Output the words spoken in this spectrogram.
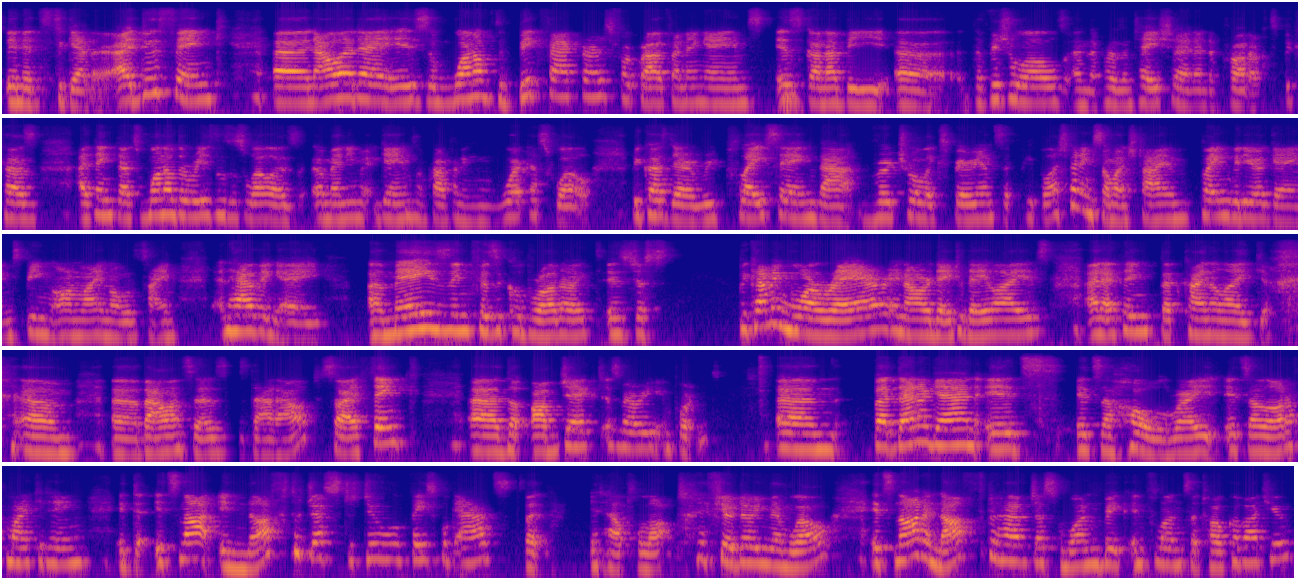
in it together. I do think uh, nowadays one of the big factors for crowdfunding games is gonna be uh, the visuals and the presentation and the products because I think that's one of the reasons as well as uh, many games on crowdfunding work as well because they're replacing that virtual experience that people are spending so much time playing video games, being online all the time, and having a amazing physical product is just becoming more rare in our day-to-day lives. And i think that kind of like um, uh, balances that out. So i think uh, the object is very important. Um, but then again it's it's a whole right? It's a lot of marketing. It, it's not enough to just do facebook ads but it helps a lot if you're doing them well. It's not enough to have just one big influencer talk about you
